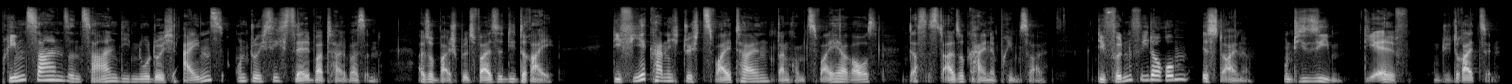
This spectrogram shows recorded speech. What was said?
Primzahlen sind Zahlen, die nur durch 1 und durch sich selber teilbar sind, also beispielsweise die 3. Die 4 kann ich durch 2 teilen, dann kommt 2 heraus, das ist also keine Primzahl. Die 5 wiederum ist eine. Und die 7, die 11 und die 13.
